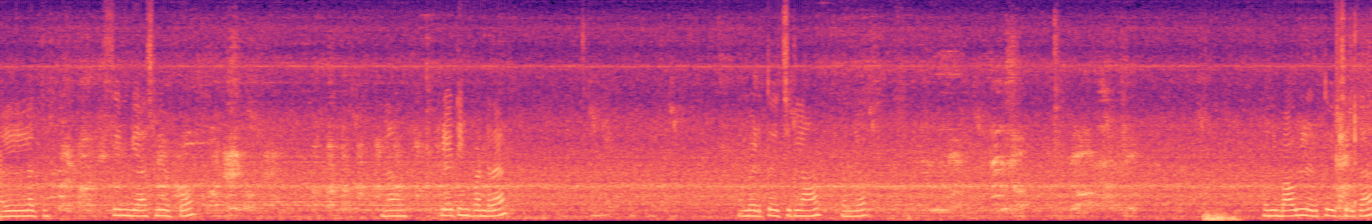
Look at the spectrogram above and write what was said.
நல்லா சிம் கேஸ்லேயும் இருக்கும் நான் பிளேட்டிங் பண்ணுறேன் நம்ம எடுத்து வச்சுக்கலாம் கொஞ்சம். கொஞ்சம் பவுலில் எடுத்து வச்சுருக்கேன்.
